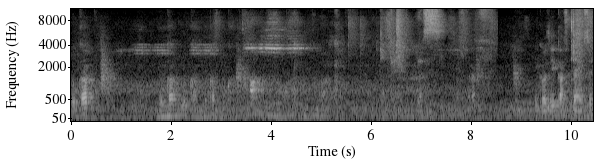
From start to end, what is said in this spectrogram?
Look up. Look up look up look up look up है यस बिकॉज़ ये काफ़ी टाइम से.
